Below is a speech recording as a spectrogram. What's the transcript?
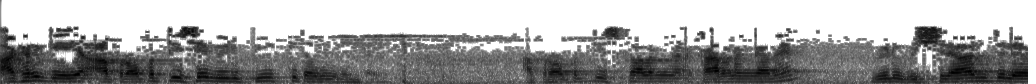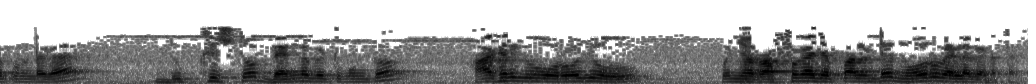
ఆఖరికి ఆ ప్రాపర్టీసే వీడి పీక్కి తగులుకుంటాయి ఆ ప్రాపర్టీస్ కాలంగా కారణంగానే వీడు విశ్రాంతి లేకుండా దుఃఖిస్తూ బెంగ పెట్టుకుంటూ ఆఖరికి ఓ రోజు కొంచెం రఫ్గా చెప్పాలంటే నోరు వెళ్ళబెడతాడు.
